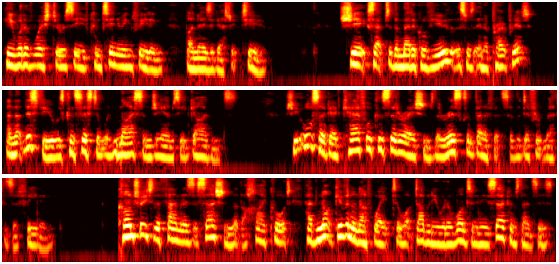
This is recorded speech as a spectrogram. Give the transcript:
he would have wished to receive continuing feeding by nasogastric tube. She accepted the medical view that this was inappropriate and that this view was consistent with NICE and GMC guidance. She also gave careful consideration to the risks and benefits of the different methods of feeding. Contrary to the family's assertion that the High Court had not given enough weight to what W would have wanted in these circumstances,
